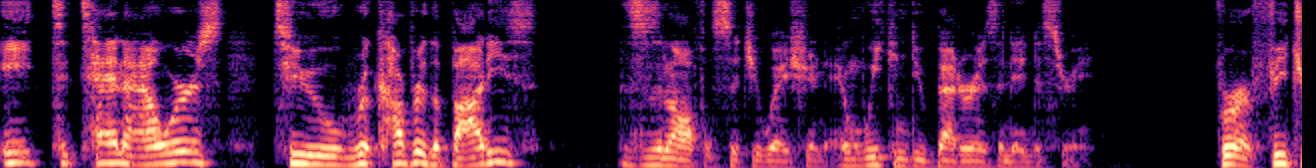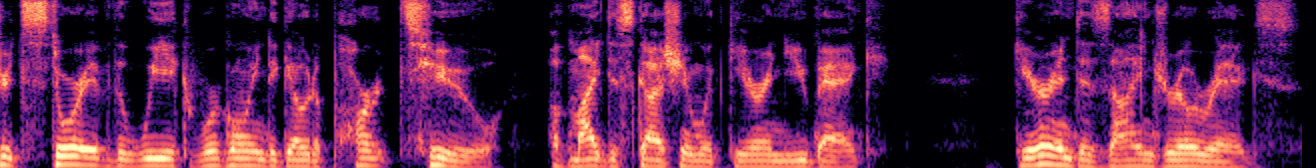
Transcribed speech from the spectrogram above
eight to 10 hours to recover the bodies. This is an awful situation and we can do better as an industry. For our featured story of the week, we're going to go to part two of my discussion with Garen Ewbank. Garen designed drill rigs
